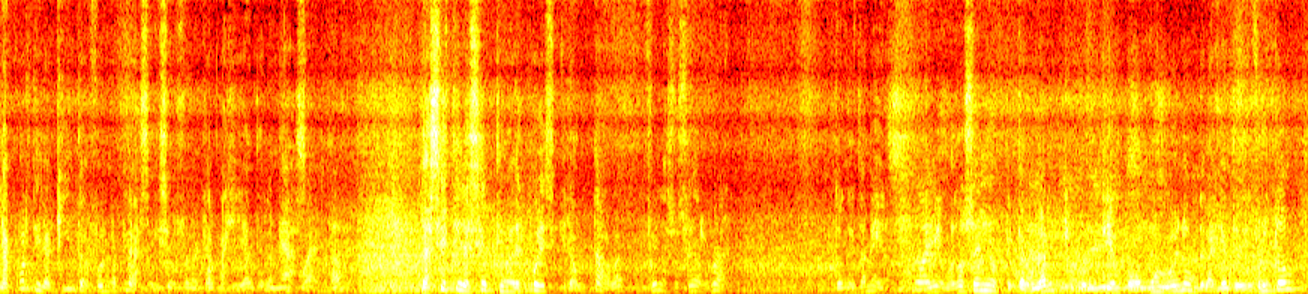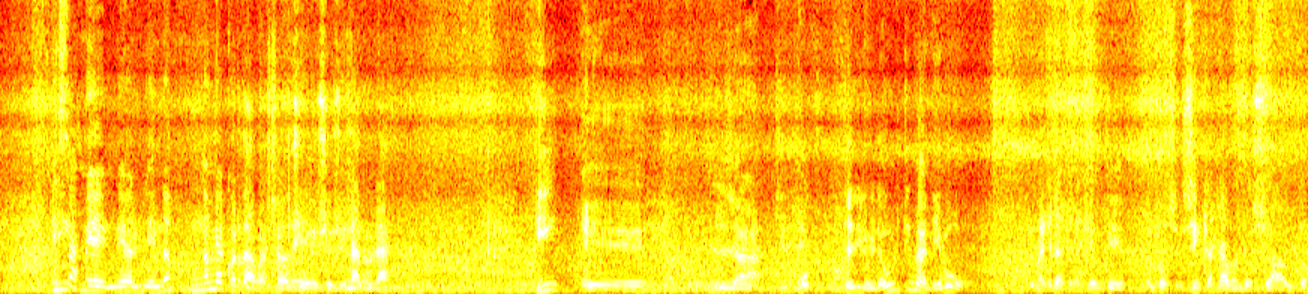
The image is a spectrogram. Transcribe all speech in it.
la cuarta y la quinta fue en la plaza, hicimos una carpa gigante en la Me plaza. acuerdo. La sexta y la séptima después, y la octava, fue en la sociedad rural, donde también tuvimos dos años espectaculares, con un tiempo muy bueno, donde la gente disfrutó. Y, Esas me, me olvidé, no, no me acordaba yo de Sí, sí, sí, la rural. y, eh, la, te digo, y la última nevó. Te imaginas que la gente entonces se encajaba en los autos.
